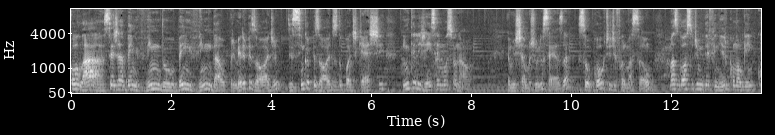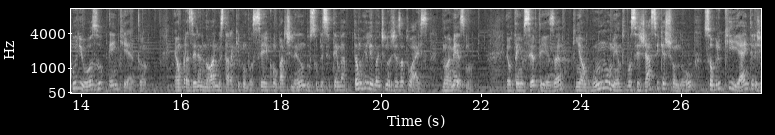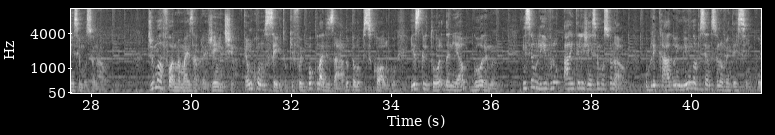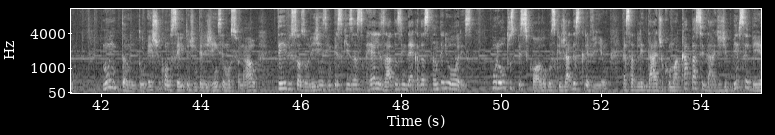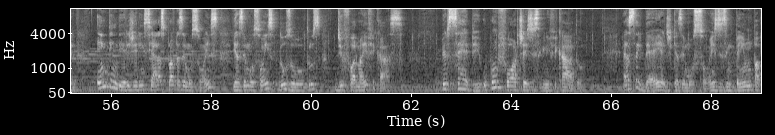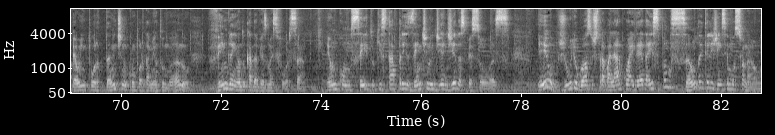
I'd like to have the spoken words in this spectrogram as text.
Olá, seja bem-vindo, bem-vinda ao primeiro episódio de cinco episódios do podcast Inteligência Emocional. Eu me chamo Júlio César, sou coach de formação, mas gosto de me definir como alguém curioso e inquieto. É um prazer enorme estar aqui com você compartilhando sobre esse tema tão relevante nos dias atuais, não é mesmo? Eu tenho certeza que em algum momento você já se questionou sobre o que é inteligência emocional. De uma forma mais abrangente, é um conceito que foi popularizado pelo psicólogo e escritor Daniel Goleman em seu livro A Inteligência Emocional, publicado em 1995. No entanto, este conceito de inteligência emocional teve suas origens em pesquisas realizadas em décadas anteriores por outros psicólogos que já descreviam essa habilidade como a capacidade de perceber entender e gerenciar as próprias emoções e as emoções dos outros de forma eficaz. Percebe o quão forte é esse significado? Essa ideia de que as emoções desempenham um papel importante no comportamento humano vem ganhando cada vez mais força. É um conceito que está presente no dia a dia das pessoas. Eu, Júlio, gosto de trabalhar com a ideia da expansão da inteligência emocional,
